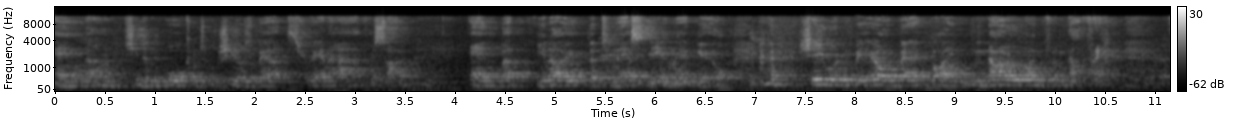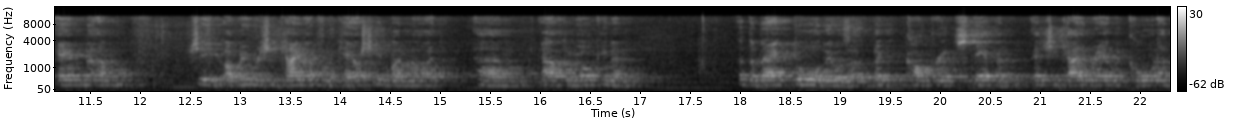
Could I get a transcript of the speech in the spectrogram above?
and um, she didn't walk until she was about three and a half or so. And but you know the tenacity in that girl, she wouldn't be held back by no one for nothing. And um, she, I remember she came up from the cowshed one night um, after milking, and at the back door there was a big concrete step, and as she came around the corner,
